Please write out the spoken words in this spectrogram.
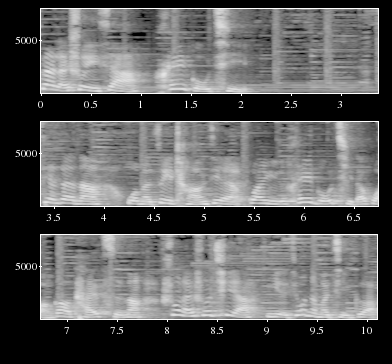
再来说一下黑枸杞，现在呢我们最常见关于黑枸杞的广告台词呢，说来说去啊也就那么几个。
